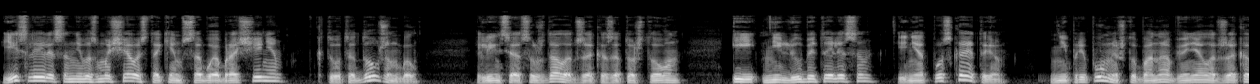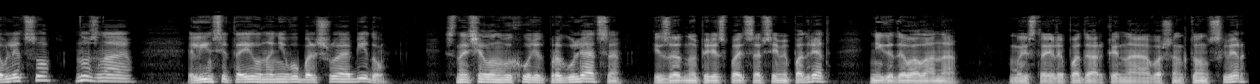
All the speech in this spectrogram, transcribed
Если Эллисон не возмущалась таким с собой обращением, кто-то должен был — Линси осуждала Джека за то, что он и не любит Эллисон, и не отпускает ее. Не припомню, чтобы она обвиняла Джека в лицо, но знаю. Линси таила на него большую обиду. Сначала он выходит прогуляться и заодно переспать со всеми подряд, негодовала она. Мы стояли подаркой на Вашингтон-сквер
